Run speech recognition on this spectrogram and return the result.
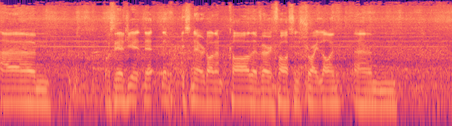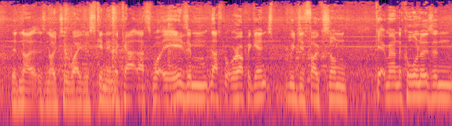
Um, obviously, they're- they're- it's an aerodynamic car. They're very fast in a straight line. Um, there's no, there's no two ways of skinning the cat. That's what it is, and that's what we're up against. We just focus on getting around the corners and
